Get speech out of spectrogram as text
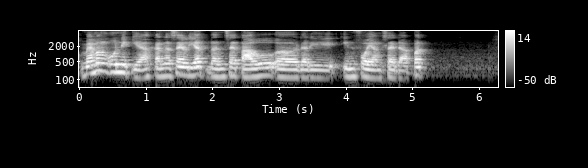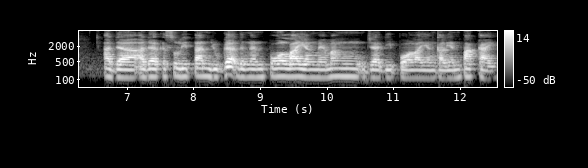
memang unik ya, karena saya lihat dan saya tahu eh, dari info yang saya dapat ada ada kesulitan juga dengan pola yang memang jadi pola yang kalian pakai.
